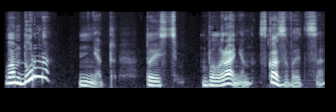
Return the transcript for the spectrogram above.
вам дурно?» «Нет, то есть был ранен, сказывается».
